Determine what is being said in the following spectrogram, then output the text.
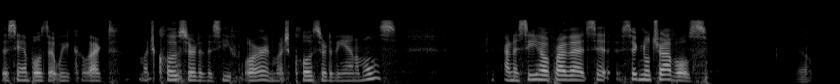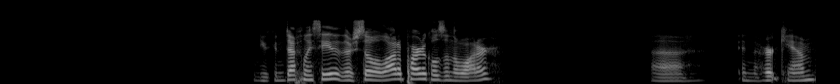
the samples that we collect much closer to the seafloor and much closer to the animals to kind of see how far that si signal travels. Yep. You can definitely see that there's still a lot of particles in the water uh, in the Herc cam.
